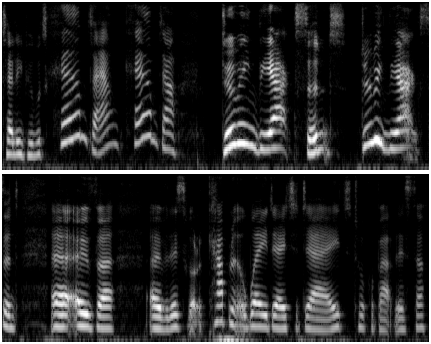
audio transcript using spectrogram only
telling people to calm down, calm down doing the accent, doing the accent uh, over over this. We've got a cabinet away day today to talk about this stuff.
